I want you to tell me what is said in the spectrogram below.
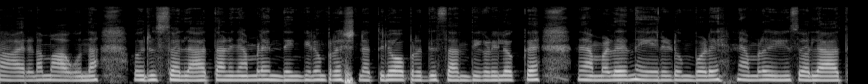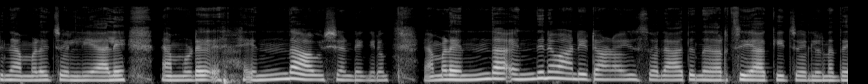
കാരണമാകുന്ന ഒരു സ്വലാത്താണ്. നമ്മൾ എന്തെങ്കിലും പ്രശ്നത്തിലോ പ്രതിസന്ധികളിലൊക്കെ നമ്മൾ നേരിടുമ്പോൾ നമ്മൾ ഈ സ്വലാത്ത് നമ്മൾ ചൊല്ലിയാൽ നമ്മുടെ എന്താവശ്യമുണ്ടെങ്കിലും നമ്മൾ എന്താ എന്തിനു വേണ്ടിയിട്ടാണോ ഈ സ്വലാത്ത് നേർച്ചയാക്കി ചൊല്ലണത്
